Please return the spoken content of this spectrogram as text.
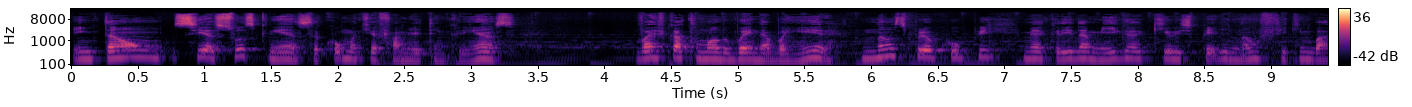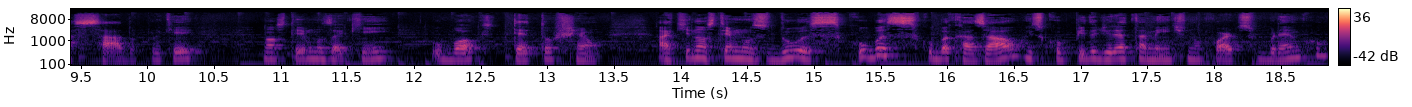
Então, se as suas crianças, como aqui a família tem criança, vai ficar tomando banho na banheira, não se preocupe, minha querida amiga, que o espelho não fica embaçado, porque nós temos aqui o box teto chão. Aqui nós temos duas cubas, cuba casal, esculpida diretamente no quartzo branco,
